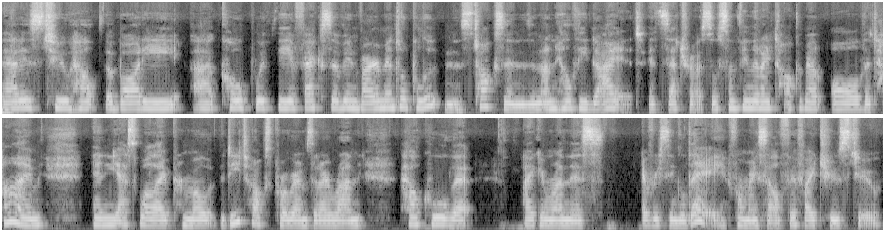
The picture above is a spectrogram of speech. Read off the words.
that is to help the body uh, cope with the effects of environmental pollutants, toxins, and unhealthy diet, etc. So something that I talk about all the time. And yes, while I promote the detox programs that I run, how cool that I can run this every single day for myself if I choose to.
